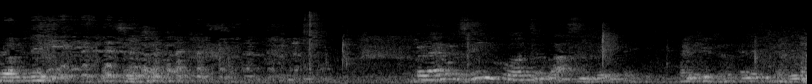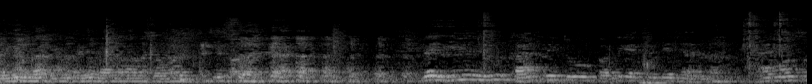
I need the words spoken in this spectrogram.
Smiling at each other. Friendly. But I was seeing you also last week. Thank you. Well, even you contrary to public expectation, I am also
